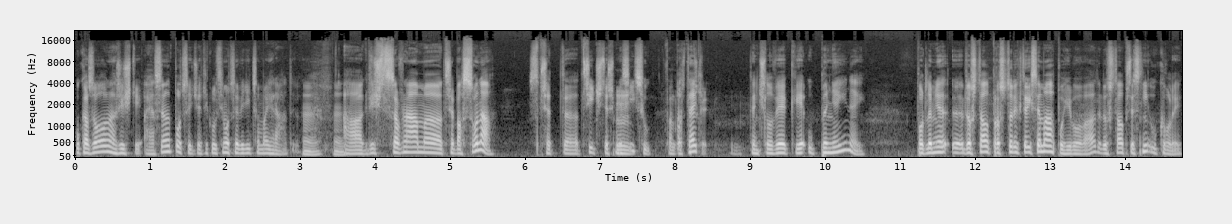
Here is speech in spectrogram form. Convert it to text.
ukazovalo na hřišti. A já jsem měl pocit, že ty kluci moc nevědí, co mají hrát. Hmm, hmm. A když srovnám třeba Sona z před tří, čtyř hmm, měsíců a teď, ten člověk je úplně jiný. Podle mě eh, dostal prostory, který se má pohybovat, dostal přesní úkoly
